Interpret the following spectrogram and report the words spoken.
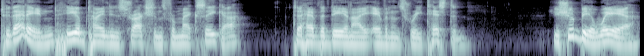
To that end, he obtained instructions from Max Maxika to have the DNA evidence retested. You should be aware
